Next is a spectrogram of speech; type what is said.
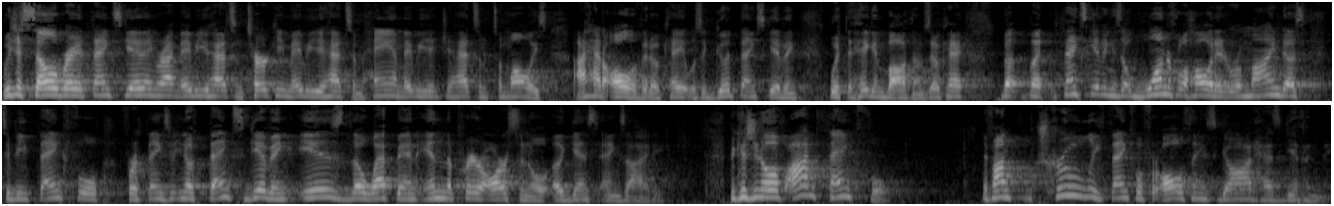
We just celebrated Thanksgiving, right? Maybe you had some turkey, maybe you had some ham, maybe you had some tamales. I had all of it, okay? It was a good Thanksgiving with the Higginbothams, okay? But, but Thanksgiving is a wonderful holiday to remind us to be thankful for things. But you know, Thanksgiving is the weapon in the prayer arsenal against anxiety. Because you know, if I'm thankful, if I'm truly thankful for all things God has given me,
